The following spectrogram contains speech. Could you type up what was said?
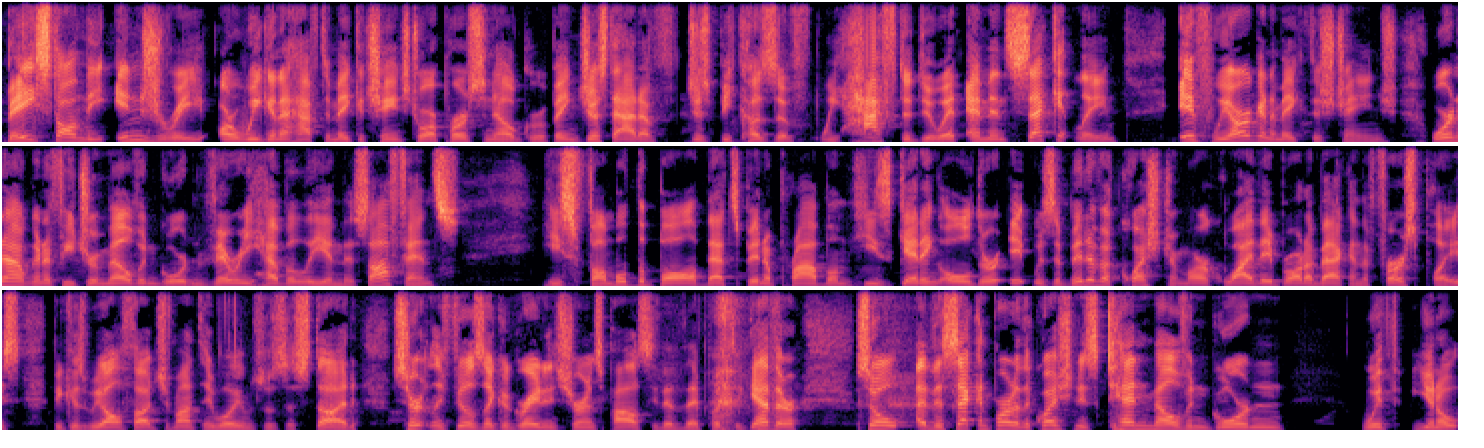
based on the injury, are we going to have to make a change to our personnel grouping just out of just because of we have to do it? And then secondly, if we are going to make this change, we're now going to feature Melvin Gordon very heavily in this offense. He's fumbled the ball. That's been a problem. He's getting older. It was a bit of a question mark why they brought him back in the first place because we all thought Javonte Williams was a stud. Certainly feels like a great insurance policy that they put together. so uh, the second part of the question is can Melvin Gordon – with you know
